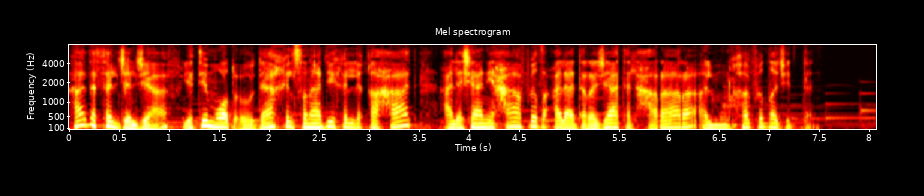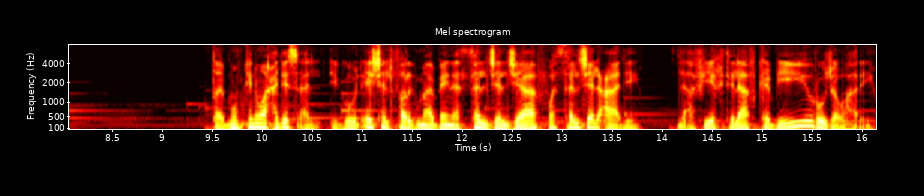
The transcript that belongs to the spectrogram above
هذا الثلج الجاف يتم وضعه داخل صناديق اللقاحات علشان يحافظ على درجات الحرارة المنخفضة جدا طيب ممكن واحد يسأل يقول إيش الفرق ما بين الثلج الجاف والثلج العادي؟ لا في اختلاف كبير وجوهري.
